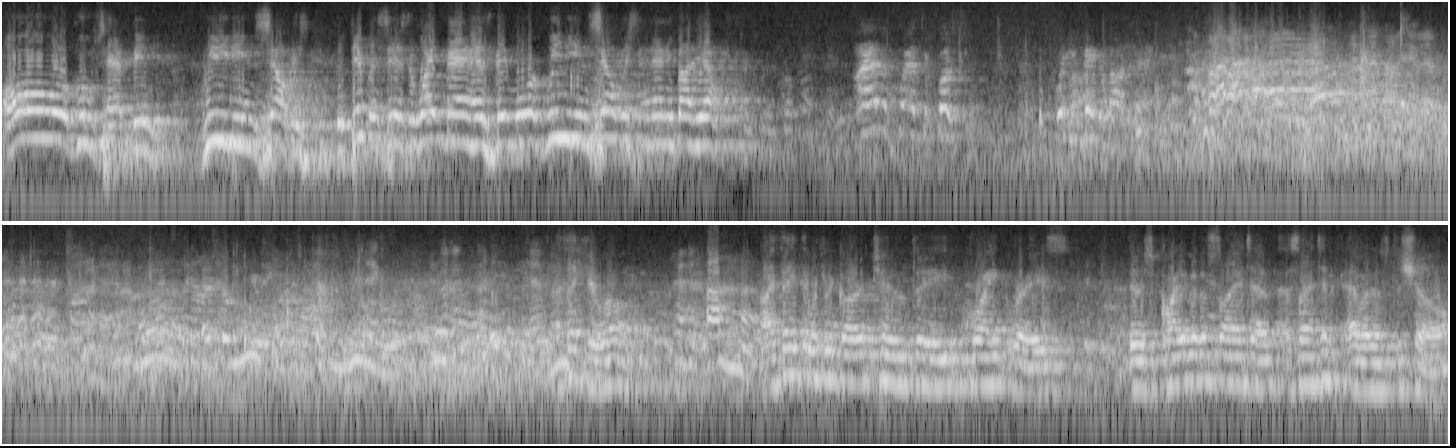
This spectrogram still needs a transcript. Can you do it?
All groups have been greedy and selfish. The difference is the white man has been more greedy and selfish than anybody else. I have a question. question. What do you think about that? I think you're wrong. I think that with regard to the white race, there's quite a bit of scientific, evidence to show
